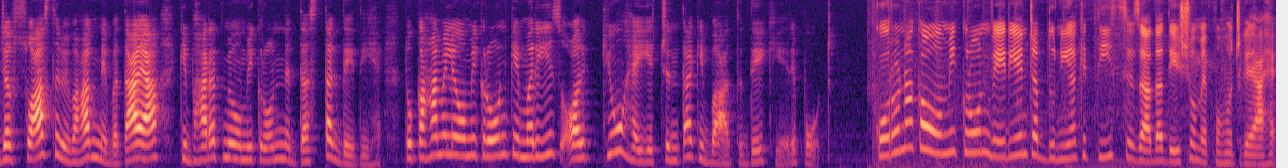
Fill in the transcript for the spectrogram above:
जब स्वास्थ्य विभाग ने बताया कि भारत में ओमिक्रोन ने दस्तक दे दी है तो कहाँ मिले ओमिक्रोन के मरीज़ और क्यों है ये चिंता की बात, देखिए रिपोर्ट। कोरोना का ओमिक्रोन वेरिएंट अब दुनिया के 30 से ज़्यादा देशों में पहुँच गया है।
